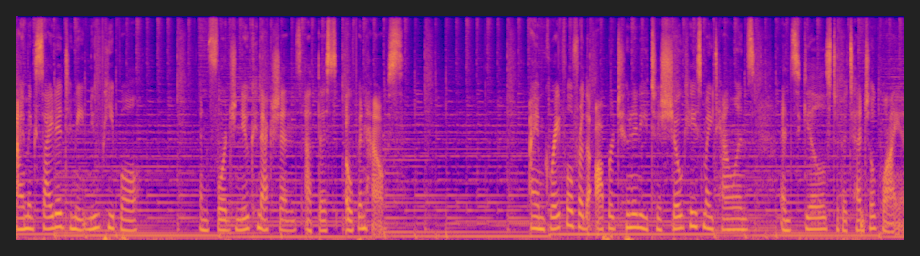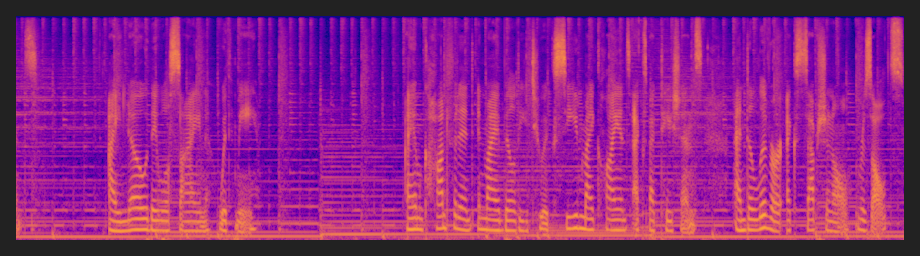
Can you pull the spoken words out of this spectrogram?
I'm excited to meet new people and forge new connections at this open house. I am grateful for the opportunity to showcase my talents and skills to potential clients. I know they will sign with me. I am confident in my ability to exceed my clients' expectations and deliver exceptional results.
